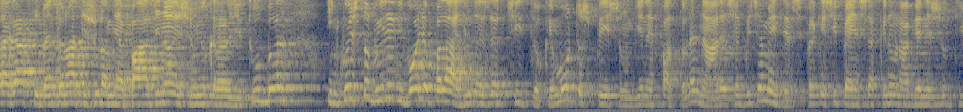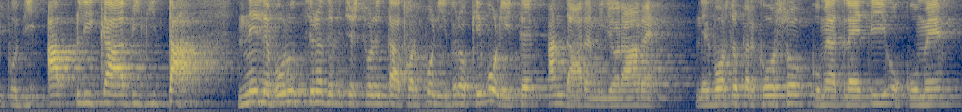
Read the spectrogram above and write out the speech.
ragazzi, bentornati sulla mia pagina e sul mio canale YouTube. In questo video vi voglio parlare di un esercizio che molto spesso non viene fatto allenare semplicemente perché si pensa che non abbia nessun tipo di applicabilità nell'evoluzione delle gestualità a corpo libero che volete andare a migliorare nel vostro percorso come atleti o come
